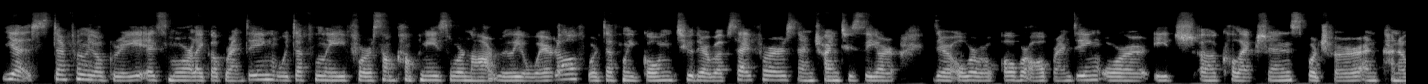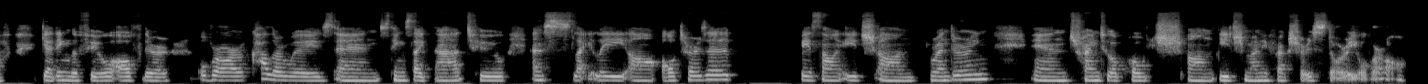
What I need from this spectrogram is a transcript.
Yes, definitely agree. It's more like a branding. We definitely, for some companies we're not really aware of, we're definitely going to their website first and trying to see our, their overall, overall branding or each uh, collection's portrayal and kind of getting the feel of their overall colorways and things like that to and slightly uh, alters it based on each um, rendering and trying to approach um, each manufacturer's story overall.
